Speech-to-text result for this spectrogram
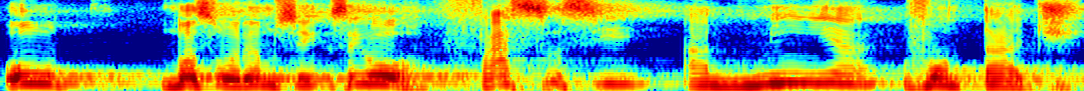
Ou nós oramos, Senhor, faça-se a minha vontade.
